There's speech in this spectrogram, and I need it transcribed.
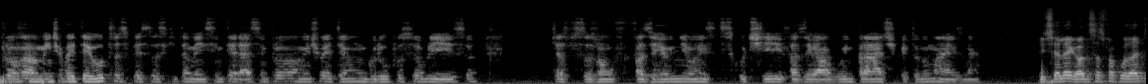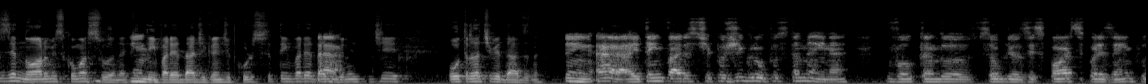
provavelmente vai ter outras pessoas que também se interessam e provavelmente vai ter um grupo sobre isso que as pessoas vão fazer reuniões, discutir, fazer algo em prática e tudo mais, né? Isso é legal dessas faculdades enormes como a sua, né? Que Sim. tem variedade grande de curso, você tem variedade É. grande de outras atividades, né? Sim, é, aí tem vários tipos de grupos também, né? Voltando sobre os esportes, por exemplo,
